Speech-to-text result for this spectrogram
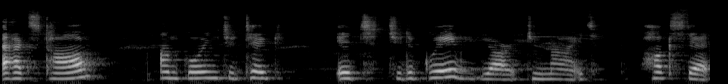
asked Tom. I'm going to take it to the graveyard tonight. Huck said,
